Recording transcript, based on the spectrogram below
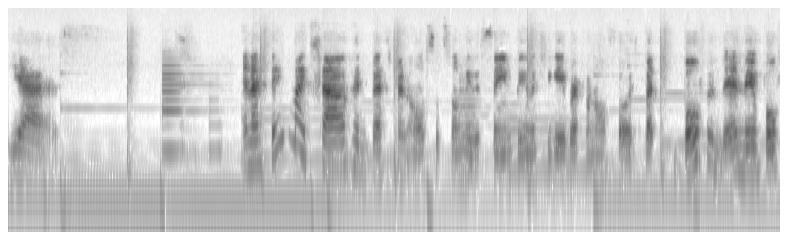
yes. And I think my childhood best friend also told me the same thing that she gave birth on all fours, but both of them, they're both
